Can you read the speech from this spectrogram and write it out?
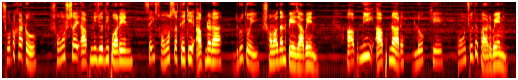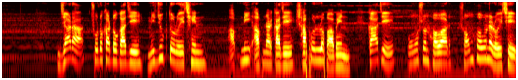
ছোটোখাটো সমস্যায় আপনি যদি পড়েন, সেই সমস্যা থেকে আপনারা দ্রুতই সমাধান পেয়ে যাবেন। আপনি আপনার লক্ষ্যে পৌঁছতে পারবেন। যারা ছোটোখাটো কাজে নিযুক্ত রয়েছেন, আপনি আপনার কাজে সাফল্য পাবেন। কাজে প্রমোশন হওয়ার সম্ভাবনা রয়েছে।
